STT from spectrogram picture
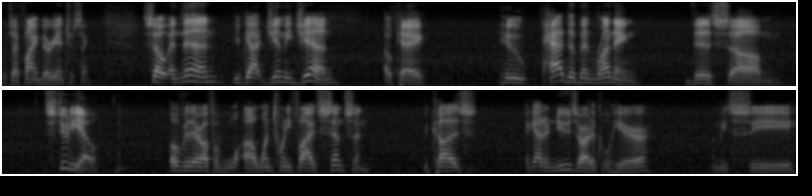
which I find very interesting. So, and then you've got Jimmy Ginn, okay, who had to have been running this um, studio over there off of uh, 125 Simpson because I got a news article here. Let me see.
